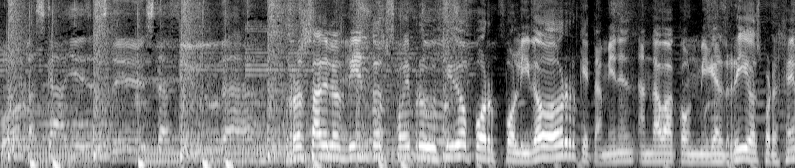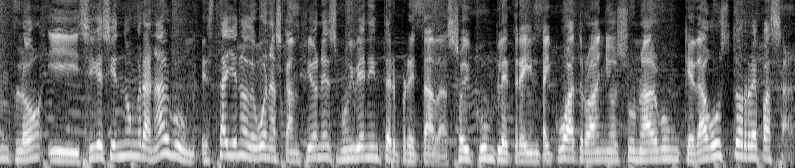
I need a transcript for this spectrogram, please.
por las calles de esta ciudad. Rosa de los Vientos fue producido por Polidor, que también andaba con Miguel Ríos, por ejemplo, y sigue siendo un gran álbum. Está lleno de buenas canciones muy bien interpretadas. Hoy cumple 34 años un álbum que da gusto repasar.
